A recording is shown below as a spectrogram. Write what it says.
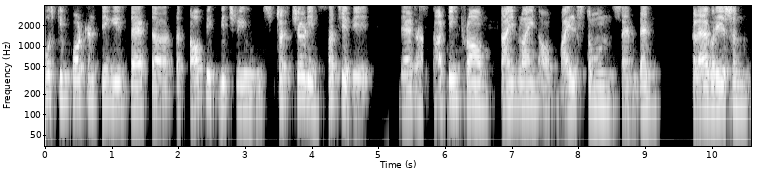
most important thing is that uh, the topic which you structured in such a way that starting from timeline of milestones and then collaboration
